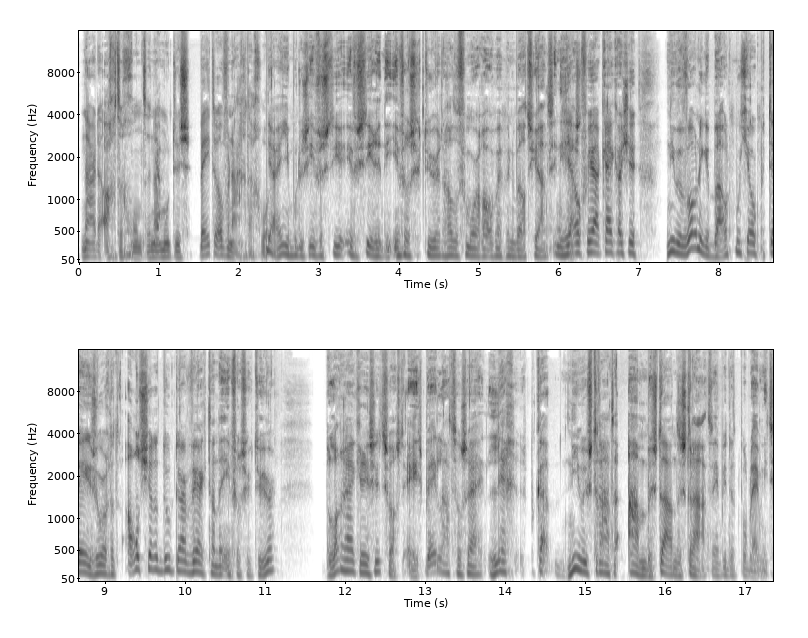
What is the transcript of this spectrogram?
naar de achtergrond. En daar moet dus beter over nagedacht worden. Ja, je moet dus investeren, investeren in die infrastructuur. Daar hadden we vanmorgen over met meneer Baltjaans. En die zei ook van ja, kijk, als je nieuwe woningen bouwt, moet je ook meteen zorgen dat als je dat doet, daar werkt aan de infrastructuur. Belangrijker is het, zoals de ESB laatst al zei, leg nieuwe straten aan bestaande straten. Dan heb je dat probleem niet.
